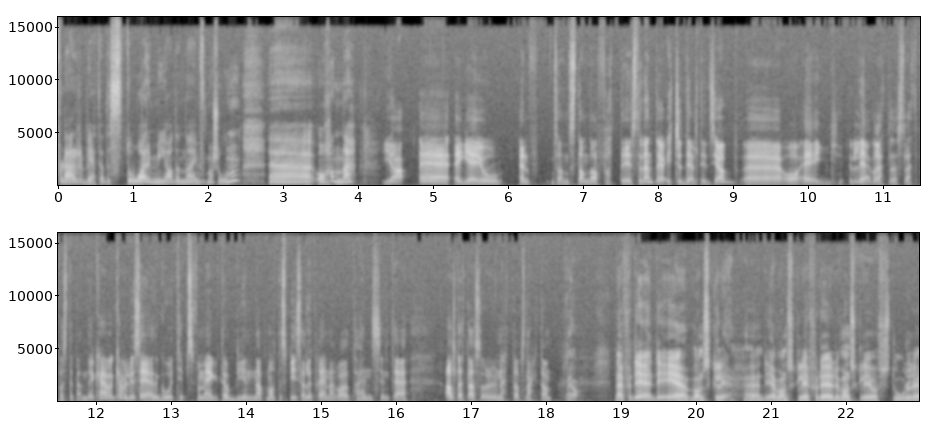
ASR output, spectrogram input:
For der vet jeg det står mye av denne informasjonen. Eh, og Hanne, Ja, eh, jeg er jo en sånn standard fattig student. Jeg har ikke deltidsjobb, eh, og jeg lever rett og slett på stipendet. Hva, hva vil du si er gode tips for meg til å begynne på en måte å spise litt renere og ta hensyn til alt dette som du nettopp snakket om? Ja. Nei, for det, det er vanskelig. Eh, Det er vanskelig, for det, det er vanskelig å stole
